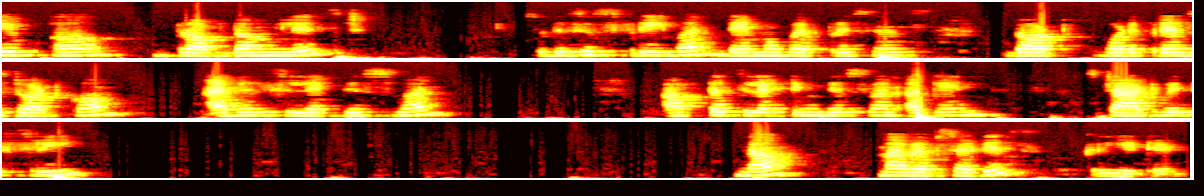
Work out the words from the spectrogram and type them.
give a drop down list. So this is free one. demo wordpress.com I will select this one. After selecting this one again start with free. Now my website is created.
